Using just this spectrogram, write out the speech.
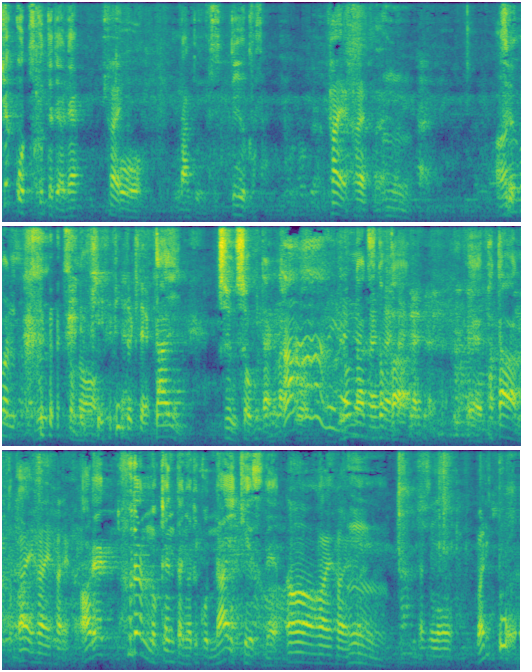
結構作ってたよね、はい。こうなんていうの図っていうかさはいはいはい、あれはずそのピンピンときて大中小みたいななんかいろんな図とかえーパターンとか、はいはいはい。はいあれ普段の健太には結構ないケースで。ああはいはい、うん。その割と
